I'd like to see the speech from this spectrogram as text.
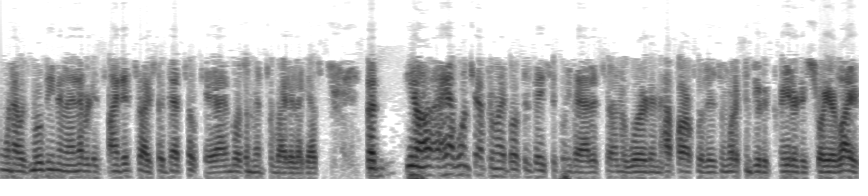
when I was moving, and I never did find it. So I said that's okay. I wasn't meant to write it, I guess. But you know, I have one chapter in my book is basically that. It's on the word and how powerful it is, and what it can do to create or destroy your life.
